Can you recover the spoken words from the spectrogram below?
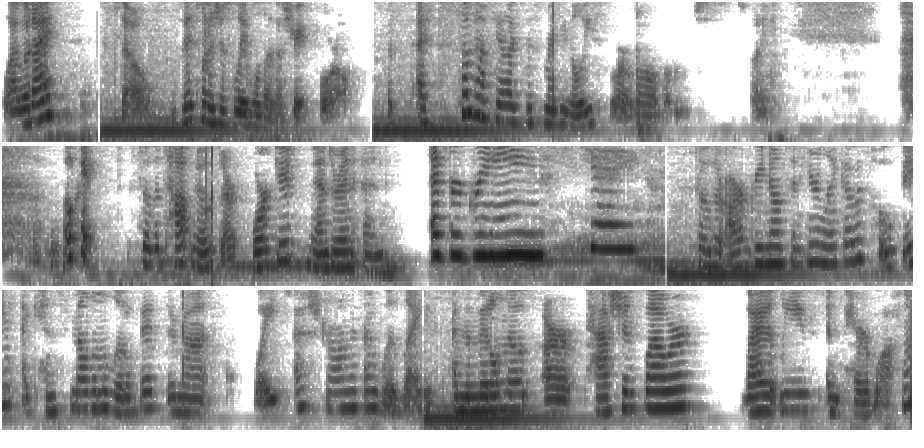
why would I? So this one is just labeled as a straight floral. But I somehow feel like this might be the least floral of all of them, which is funny. Okay, so the top notes are orchid, mandarin, and evergreen. Yay! So there are green notes in here like I was hoping. I can smell them a little bit. They're not quite as strong as I would like. And the middle notes are passion flower, violet leaves, and pear blossom,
